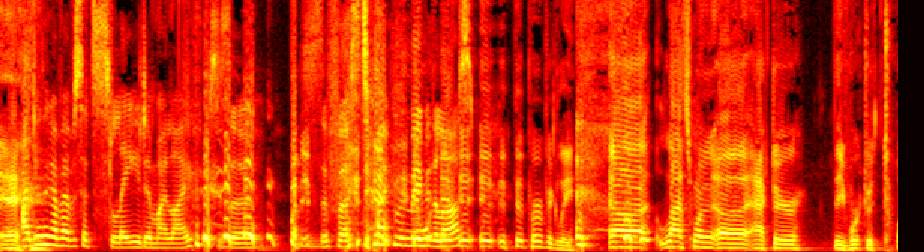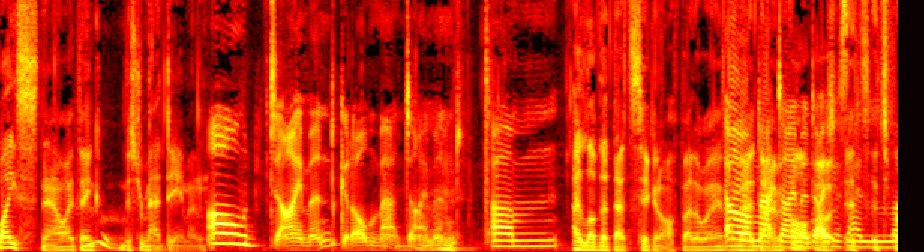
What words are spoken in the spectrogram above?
I don't think I've ever said slayed in my life. This is a this is the first time and maybe the last. It, it, it fit perfectly. Uh, last one, uh, actor that you've worked with twice now, I think, Mr. Matt Damon. Oh, Diamond, good old Matt Diamond. I love that that's taken off, by the way. The Oh, Matt Diamond. I just- I it's, it's love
